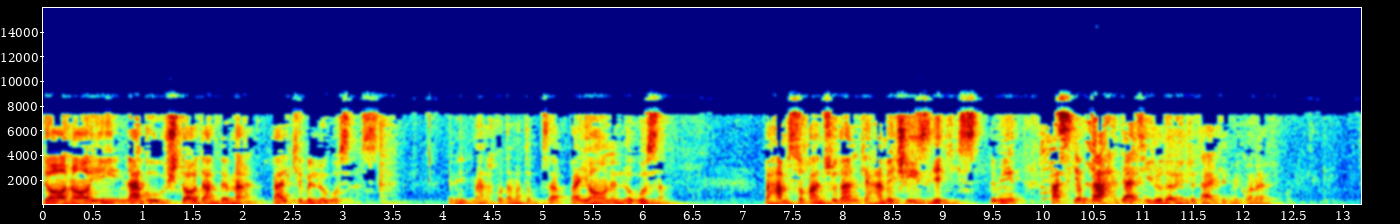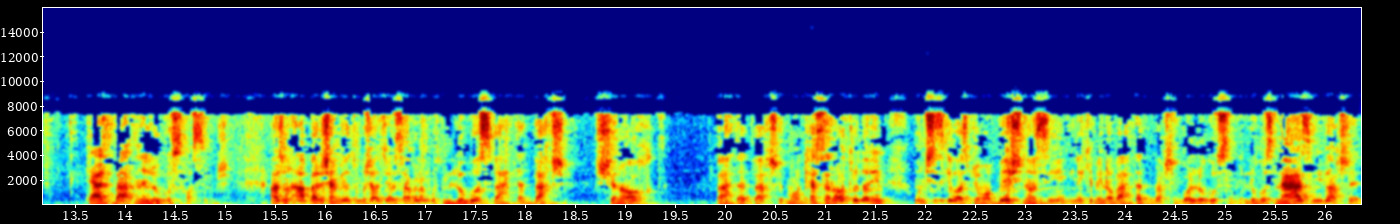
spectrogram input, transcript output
دانایی نگوش دادن به من بلکه به لوگوس است. یعنی من خودم حتی بیان لوگوسم و هم سخن شدن که همه چیز یکیست. ببینید پس یه وحدتی رو داره اینجا تاکید می‌کنه که از بطن لوگوس حاصل میشه. از اون اولش هم یادتون باشه از جلسه اولم گفتیم لوگوس وحدت بخشه. شناخت وحدت بخشه ما کسرات رو داریم. اون چیزی که واسه ما بشناسیم اینه که به اینا وحدت ببخشیم با لوگوسمون. لوگوس نظم میبخشه.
